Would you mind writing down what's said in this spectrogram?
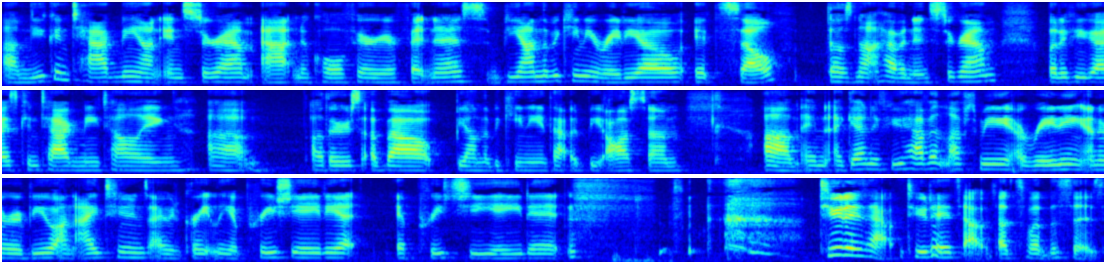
Um, you can tag me on Instagram at Nicole Ferrier Fitness. Beyond the Bikini Radio itself does not have an Instagram, but if you guys can tag me telling um, others about Beyond the Bikini, that would be awesome. Um, and again, if you haven't left me a rating and a review on iTunes, I would greatly appreciate it. Appreciate it. two days out, two days out. That's what this is.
